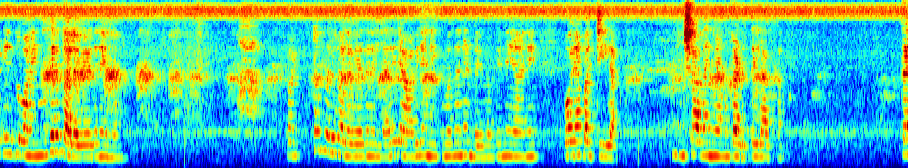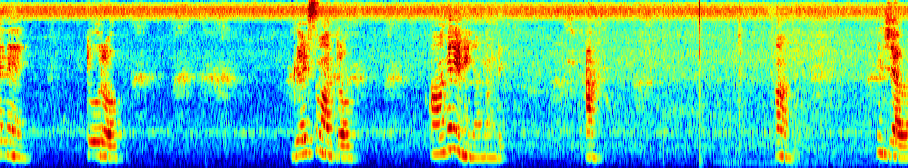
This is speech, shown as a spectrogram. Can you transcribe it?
എനിക്ക് ഭയങ്കര തലവേദനയാണ് പെട്ടെന്നൊരു തലവേദന ഇല്ല അത് രാവിലെ എണീക്കുമ്പോൾ തന്നെ ഉണ്ടായിരുന്നു. പിന്നെ ഞാൻ പോരാൻ പറ്റിയില്ല. ഇൻഷാല്ല ഇനി നമുക്ക് അടുത്തിലാക്കാം തന്നെ ടൂറോ? ഗേൾസ് മാത്രോ? അങ്ങനെയാണ് ഞാനുണ്ട് ആ. ആ. ഇൻഷാല്ല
